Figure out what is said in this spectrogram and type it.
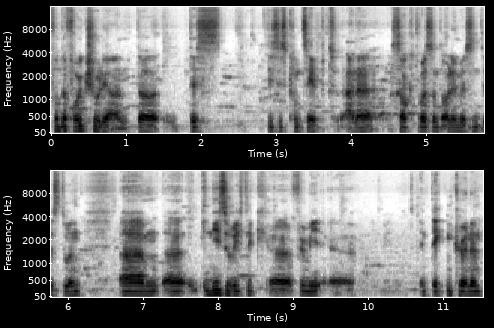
von der Volksschule an da das, dieses Konzept, einer sagt was und alle müssen das tun, ähm, äh, nie so richtig äh, für mich äh, entdecken können.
